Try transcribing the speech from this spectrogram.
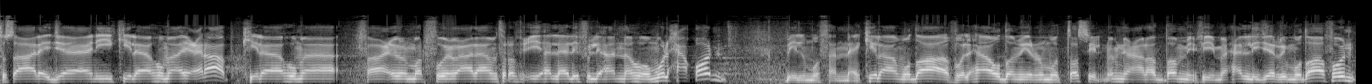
tusaale jaa'anii kilaahumaa icraab kilaahumaa faacilun marfuucu calaamat rafcihi alalifu liannahu mulxaqun bilmuhana kilaa mudaaf walhaau damiirun muttasil. Mabni cala dami fi maxali jari mudaafun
